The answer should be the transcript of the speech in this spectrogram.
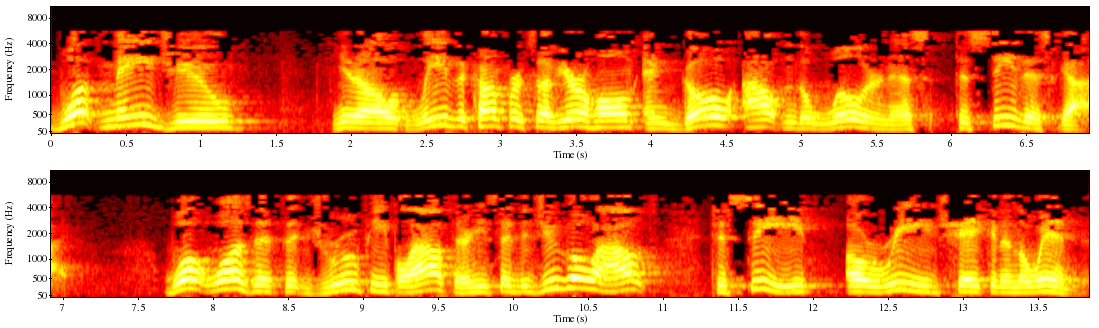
What made you you know, leave the comforts of your home and go out in the wilderness to see this guy. What was it that drew people out there? He said, did you go out to see a reed shaken in the wind?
